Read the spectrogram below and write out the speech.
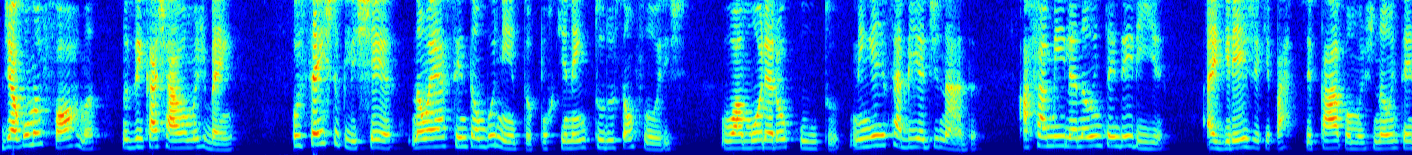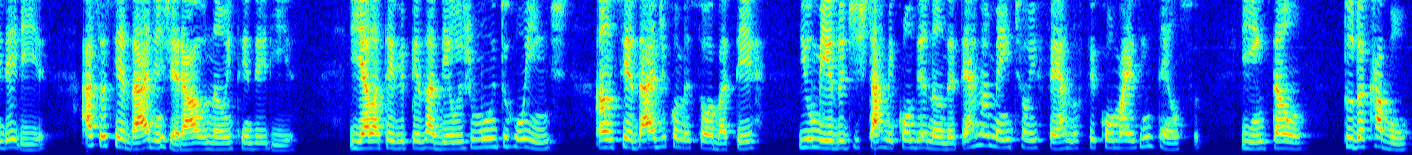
De alguma forma, nos encaixávamos bem. O sexto clichê não é assim tão bonito, porque nem tudo são flores. O amor era oculto, ninguém sabia de nada. A família não entenderia. A igreja que participávamos não entenderia. A sociedade em geral não entenderia. E ela teve pesadelos muito ruins. A ansiedade começou a bater e o medo de estar me condenando eternamente ao inferno ficou mais intenso. E então, tudo acabou.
